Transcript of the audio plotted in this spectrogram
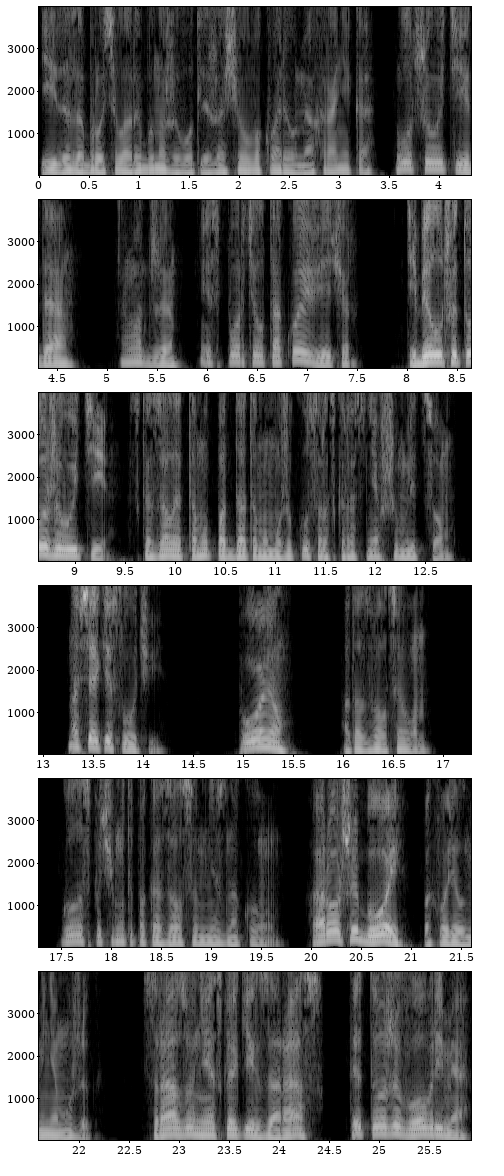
Ида забросила рыбу на живот лежащего в аквариуме охранника. «Лучше уйти, да. Вот же, Испортил такой вечер. Тебе лучше тоже уйти, сказал я тому поддатому мужику с раскрасневшим лицом. На всякий случай. Понял, отозвался он. Голос почему-то показался мне знакомым. Хороший бой, похвалил меня мужик. Сразу нескольких за раз. Ты тоже вовремя.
